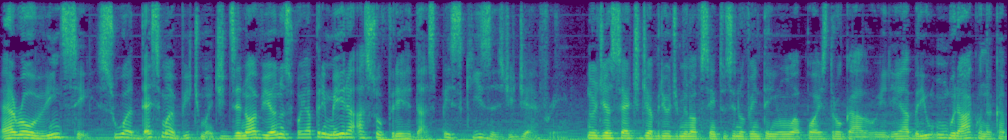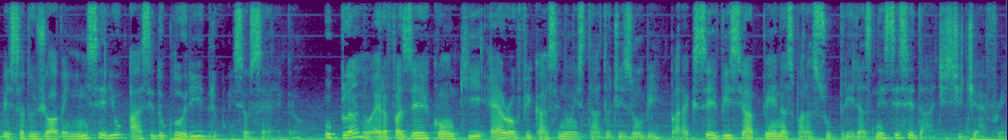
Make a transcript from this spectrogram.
Errol Lindsay, sua décima vítima de 19 anos, foi a primeira a sofrer das pesquisas de Jeffrey. No dia 7 de abril de 1991, após drogá-lo, ele abriu um buraco na cabeça do jovem e inseriu ácido clorídrico em seu cérebro. O plano era fazer com que Errol ficasse num estado de zumbi para que servisse apenas para suprir as necessidades de Jeffrey.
